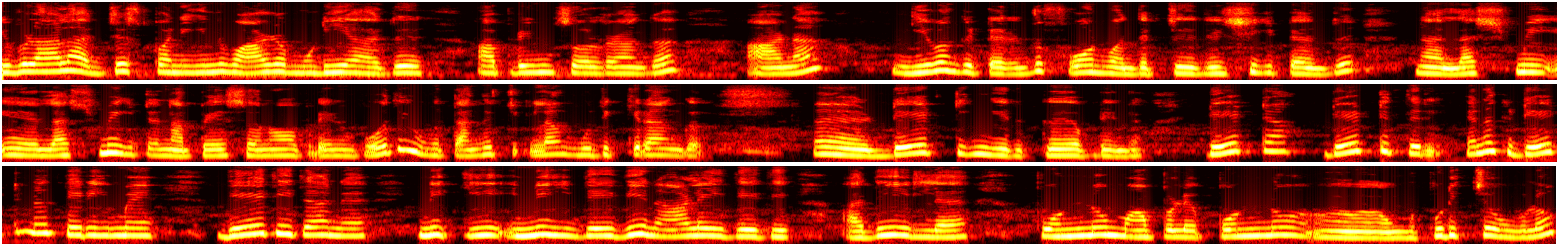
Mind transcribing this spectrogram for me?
இவளால் அட்ஜஸ்ட் பண்ணிக்கின்னு வாழ முடியாது அப்படின்னு சொல்கிறாங்க ஆனால் இவங்கிட்ட இருந்து ஃபோன் வந்துடுச்சு ரிஷிக்கிட்ட இருந்து நான் லக்ஷ்மி லக்ஷ்மி கிட்ட நான் பேசணும் அப்படின்னும் போது இவங்க தங்கச்சிக்கெலாம் குதிக்கிறாங்க. டேட்டிங் இருக்குது அப்படின்னு. டேட்டா டேட்டு தெரியும் எனக்கு டேட்டுன்னா தெரியுமே. தேதி தானே. இன்னைக்கு இன்னைக்கு தேதி நாளை தேதி. அது இல்லை. பொண்ணும் மாப்பிள்ளை பொண்ணும் அவங்க பிடிச்சவங்களும்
